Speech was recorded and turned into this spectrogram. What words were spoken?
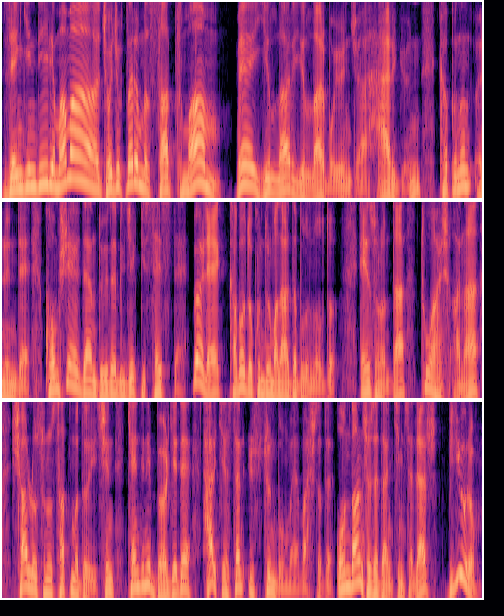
Zengin değilim ama çocuklarımı satmam. Ve yıllar yıllar boyunca her gün kapının önünde komşu evden duyulabilecek bir sesle böyle kaba dokundurmalarda bulunuldu. En sonunda Tuvaş ana Şarlos'unu satmadığı için kendini bölgede herkesten üstün bulmaya başladı. Ondan söz eden kimseler biliyorum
